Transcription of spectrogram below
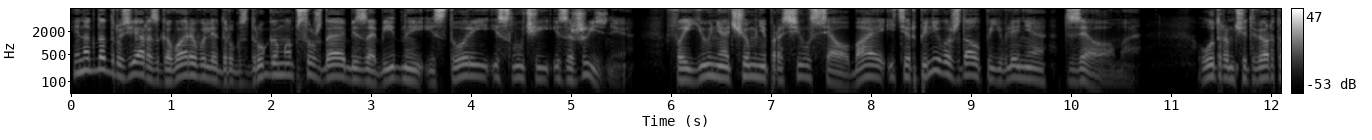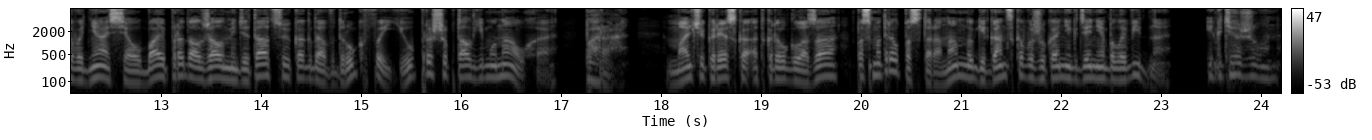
Иногда друзья разговаривали друг с другом, обсуждая безобидные истории и случаи из жизни. Фэйю ни о чем не просил Сяобая и терпеливо ждал появления Цзяома. Утром четвертого дня Сяобай продолжал медитацию, когда вдруг Фэйю прошептал ему на ухо «Пора». Мальчик резко открыл глаза, посмотрел по сторонам, но гигантского жука нигде не было видно. «И где же он?»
